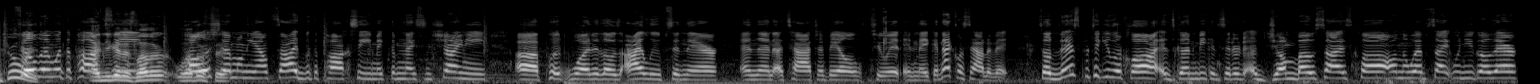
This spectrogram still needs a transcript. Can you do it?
jewelry. Fill them with epoxy. And you get this leather, leather Polish thing. them on the outside with epoxy. Make them nice and shiny. Uh, put one of those eye loops in there, and then attach a bail to it and make a necklace out of it. So this particular claw is going to be considered a jumbo size claw on the website when you go there.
